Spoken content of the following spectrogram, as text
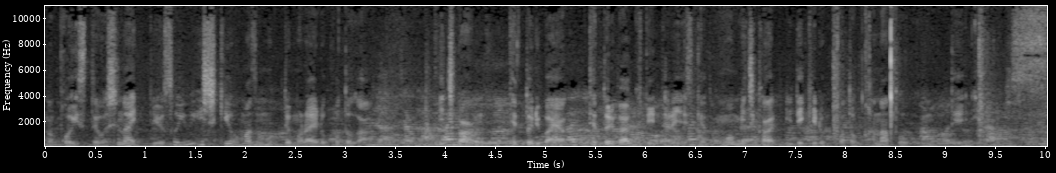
のポイ捨てをしないっていうそういう意識をまず持ってもらえることが一番手っ取り早く手っ取り早くって言ったらいいですけども身近にできることかなと思っています。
